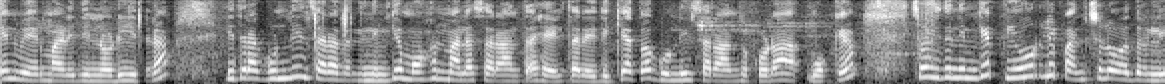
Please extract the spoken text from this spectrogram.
ಏನು ವೇರ್ ಮಾಡಿದ್ದೀನಿ ನೋಡಿ ಈ ಥರ ಈ ಥರ ಗುಂಡಿನ ಸರದಲ್ಲಿ ನಿಮಗೆ ಮೋಹನ್ ಮಾಲ ಸರ ಅಂತ ಹೇಳ್ತಾರೆ ಇದಕ್ಕೆ, ಅಥವಾ ಗುಂಡಿನ ಸರ ಅಂತ ಕೂಡ ಓಕೆ. ಸೊ ಇದು ನಿಮಗೆ ಪ್ಯೂರ್ಲಿ ಪಂಚಲೋಹದಲ್ಲಿ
